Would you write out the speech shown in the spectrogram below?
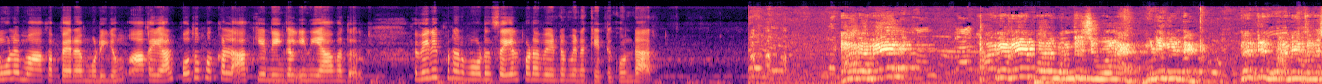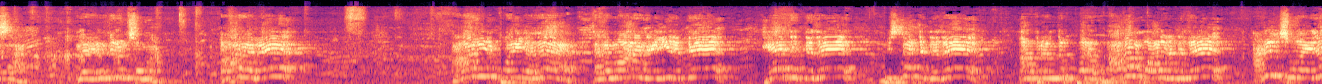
மூலமாக பெற முடியும். ஆகையால் பொதுமக்கள் ஆகிய நீங்கள் இனியாவது விழிப்புணர்வோடு செயல்பட வேண்டும் என கேட்டுக்கொண்டார். ஆகவே ஆகவே வந்துருச்சு போல. முடிங்கன்னு நன்றி அண்ணே கணேசா இல்ல ரெண்டு நிமிஷமா. ஆகவே ஆவின் போய் நல்ல தரமான நெய் இருக்கு கேக் இருக்குது பிஸ்கட் இருக்குது அப்புறம் வந்து பாதம் பால் இருக்குது. அணில் சுவையில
